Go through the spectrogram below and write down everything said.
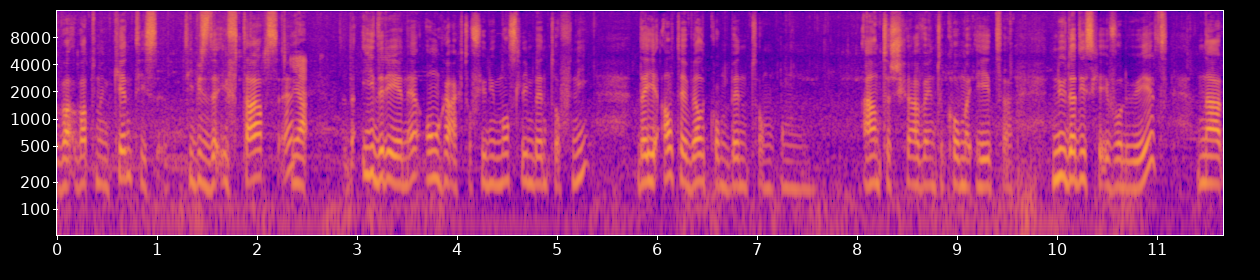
Wat men kent is typisch de iftars. Hè? Ja. Dat iedereen, hè, ongeacht of je nu moslim bent of niet, dat je altijd welkom bent om, om aan te schuiven en te komen eten. Nu, dat is geëvolueerd naar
